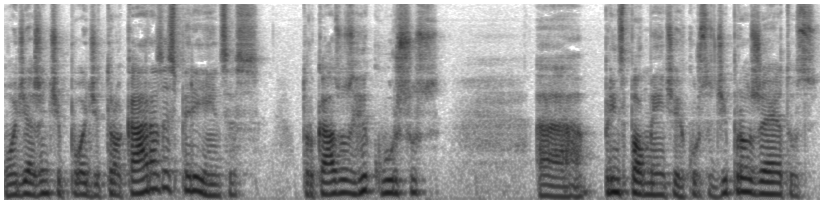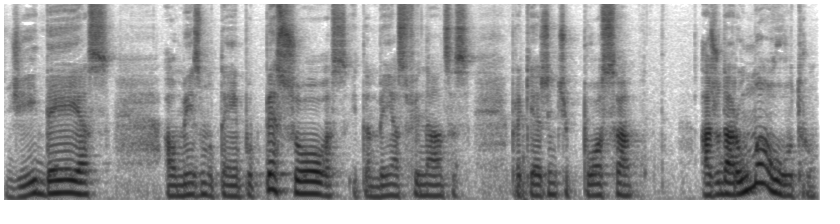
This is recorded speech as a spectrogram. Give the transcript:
onde a gente pode trocar as experiências, trocar os recursos, principalmente recursos de projetos, de ideias, ao mesmo tempo pessoas e também as finanças, para que a gente possa ajudar um ao outro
